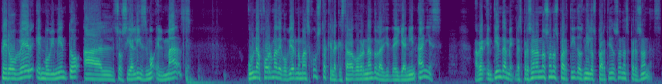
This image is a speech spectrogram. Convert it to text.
pero ver en movimiento al socialismo, el más, una forma de gobierno más justa que la que estaba gobernando, la de Yanín Áñez. A ver, entiéndame, las personas no son los partidos, ni los partidos son las personas.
